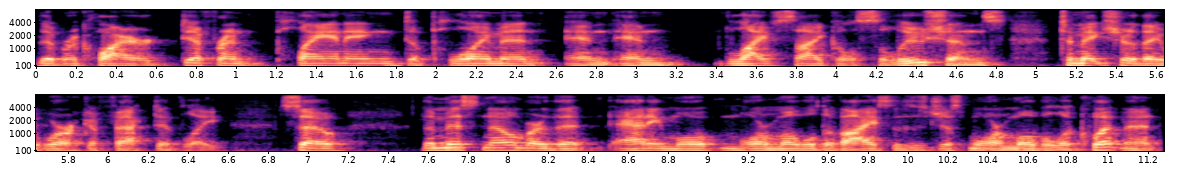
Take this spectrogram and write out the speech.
that require different planning, deployment, and and life cycle solutions to make sure they work effectively. So the misnomer that adding more, more mobile devices is just more mobile equipment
